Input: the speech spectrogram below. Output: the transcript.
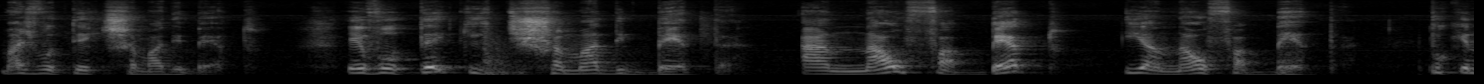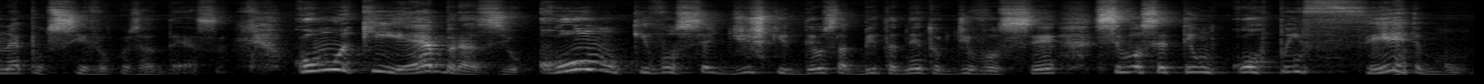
mas vou ter que te chamar de Beto. Eu vou ter que te chamar de Beta analfabeto e analfabeta. Porque não é possível coisa dessa. Como é que é, Brasil? Como que você diz que Deus habita dentro de você se você tem um corpo enfermo?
